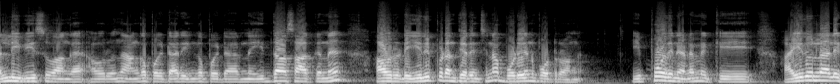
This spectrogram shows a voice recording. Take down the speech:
அள்ளி வீசுவாங்க. அவர் வந்து அங்கே போயிட்டார் இங்கே போயிட்டாருன்னு இதான் சாக்குன்னு அவருடைய இருப்பிடம் தெரிஞ்சுன்னா பொடேன்னு போட்டுருவாங்க. இப்போது நிலைமைக்கு ஐதுல்லா அலி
